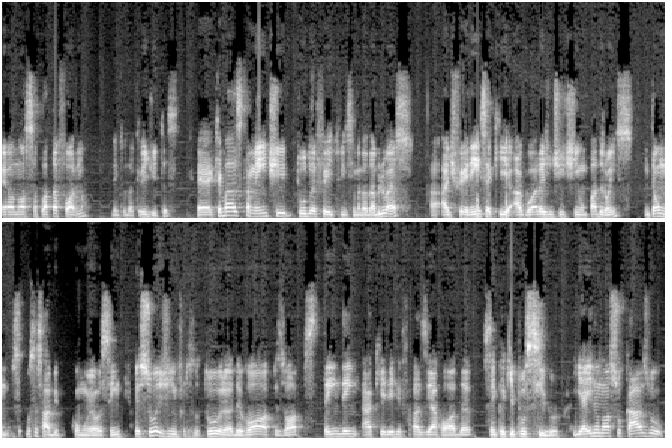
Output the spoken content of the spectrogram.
é a nossa plataforma dentro da Acreditas, é, que basicamente tudo é feito em cima da AWS, a, diferença é que agora a gente tinha padrões. Então, você sabe, como eu, assim, pessoas de infraestrutura, DevOps, Ops, tendem a querer refazer a roda sempre que possível. E aí, no nosso caso,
